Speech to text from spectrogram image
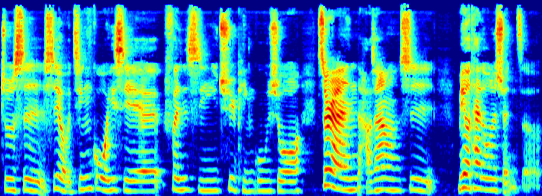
就是是有经过一些分析去评估说，虽然好像是没有太多的选择，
